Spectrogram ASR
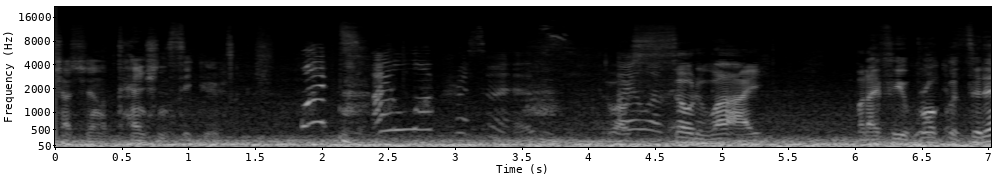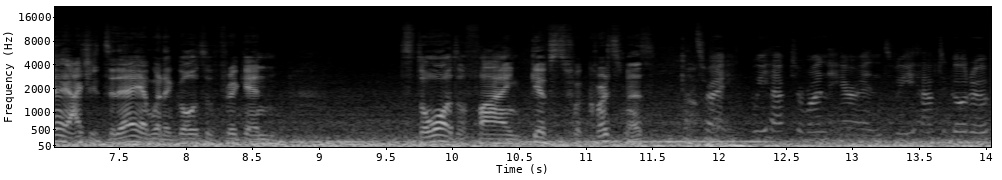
such an attention seeker. What? I love Christmas. Well, I love so it. do I. But I feel broke with today. Actually, today I'm gonna go to freaking store to find gifts for Christmas. That's right. We have to run errands. We have to go to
